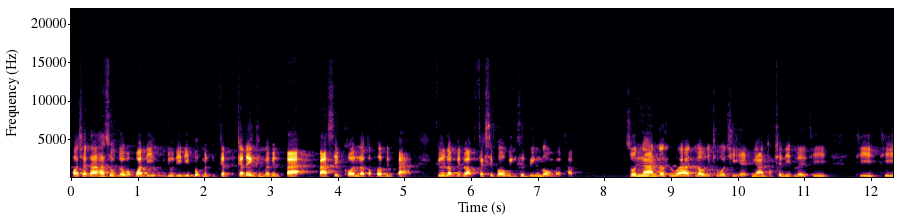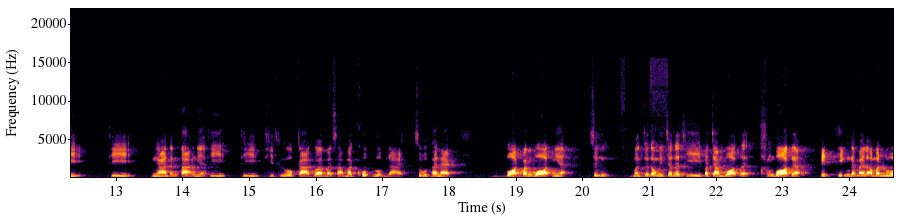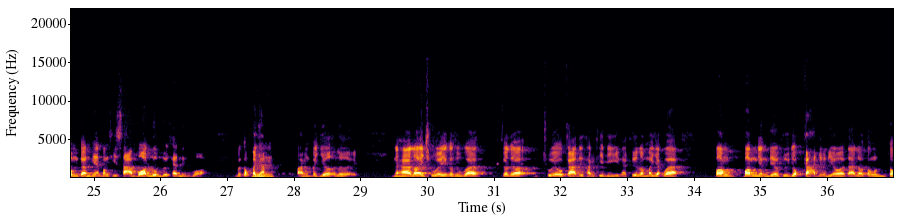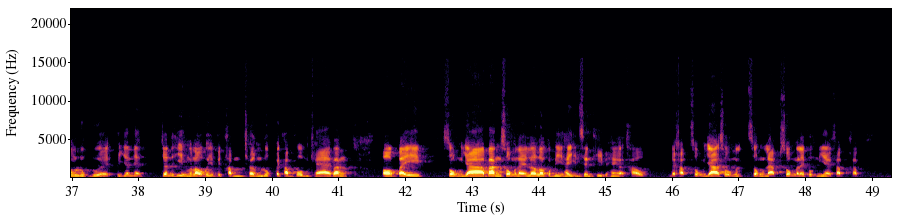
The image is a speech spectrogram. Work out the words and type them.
พอชะตาถ้าสุดเกิดวันดีอยู่ดีๆปุ๊บมันกระเด้งขึ้นมาเป็นแปดแปดสิบคนแล้วก็เพิ่มเป็นแปดคือเราเป็นแบบ flexible วิ่งขึ้นวิ่งลงอะครับ ส่วนงานก็คือว่าเรานี่คือ OTA งานทุกชนิดเลยที่ที่ที่ที่งานต่างๆ เนี่ยที่ที่ที่ถือโอกาสว่ามันสามารถควบรวมได้ สมมติแผนกบอร์ดบางบอร์ดเนี่ย ซึ่งมันจะต้องมีเจ้าหน้าที่ประจำบอร์ดและทั้งบอร์ดเนี่ย ปิดทิ้งได้ไหมแล้วเอามารวมกันเพียงบางทีสามบอร์ดรวมเหลือแค่หนึ่งบอร์ดมันก็ประหยัดตังไปเยอะเลยนะฮะแล้วไอ้ช่วยก็คือว่าก็เรียกว่าช่วยโอกาสในทางที่ดีนะคือเราไม่อยากว่าป้องป้องอย่างเดียวคือยกกาดอย่างเดียว แต่เราต้องต้องลุกด้วย เพราะฉะนั้นเนี่ยเจ้าหน้าที่ของเราก็จะไปทำเชิงลุกไปทำโฮมแคร์บ้างออกไปส่งยาบ้างส่งอะไร แล้วเราก็มีให้อินเซนティブให้กับเขานะครับ ส่งยาส่งส่งแลบส่งอะไรพวกนี้ครับครับ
